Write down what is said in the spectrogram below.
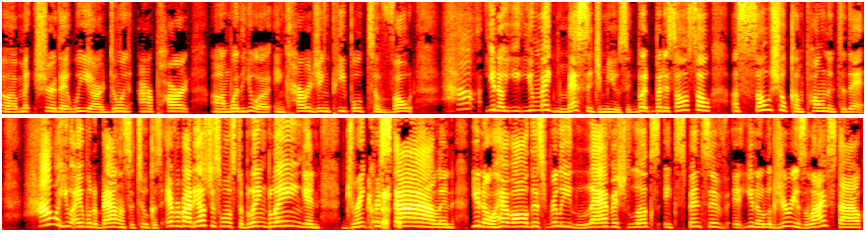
uh, make sure that we are doing our part. Um, whether you are encouraging people to vote, how you know you, you make message music, but but it's also a social component to that. How are you able to balance the two? Because everybody else just wants to bling bling and drink Cristal and you know have all this really lavish looks, expensive, eh, you know, luxurious lifestyle.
